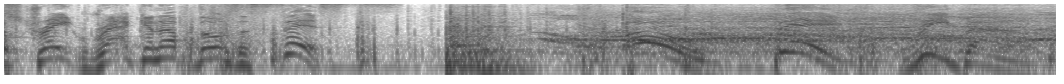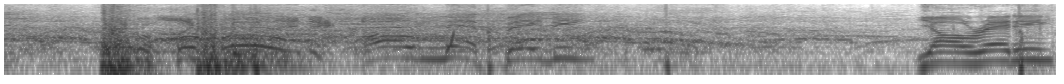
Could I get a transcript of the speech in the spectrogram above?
Straight racking up those assists. Oh, big rebound. All net, baby. Y'all ready?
